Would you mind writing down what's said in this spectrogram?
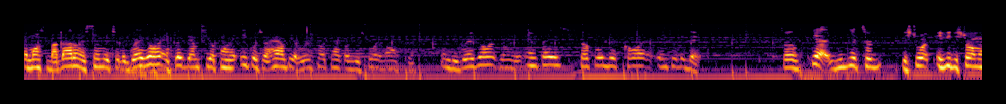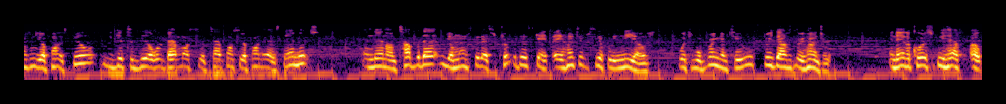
a monster by battle and send it to the graveyard. Inflict damage to your opponent equal to half the original attack of destroyed monster. In the graveyard, during the end phase, shuffle this card into the deck. So yeah, you get to destroy if you destroy monster in your opponent's field, you get to deal with that monster attack once your opponent has damage. And then on top of that, your monster that's equipped with this gains 800 specifically Neos, which will bring them to 3,300. And then of course we have oh.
